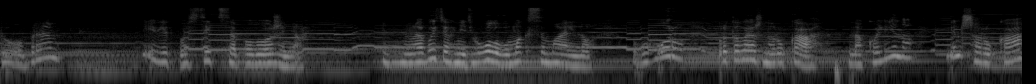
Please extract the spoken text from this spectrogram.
Добре. І відпустіть це положення. Витягніть голову максимально вгору, протилежна рука на коліно, інша рука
